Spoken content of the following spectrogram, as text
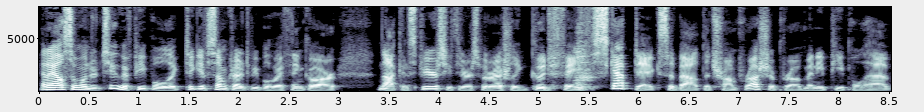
And I also wonder too if people like to give some credit to people who I think are not conspiracy theorists, but are actually good faith skeptics about the Trump Russia probe. Many people have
